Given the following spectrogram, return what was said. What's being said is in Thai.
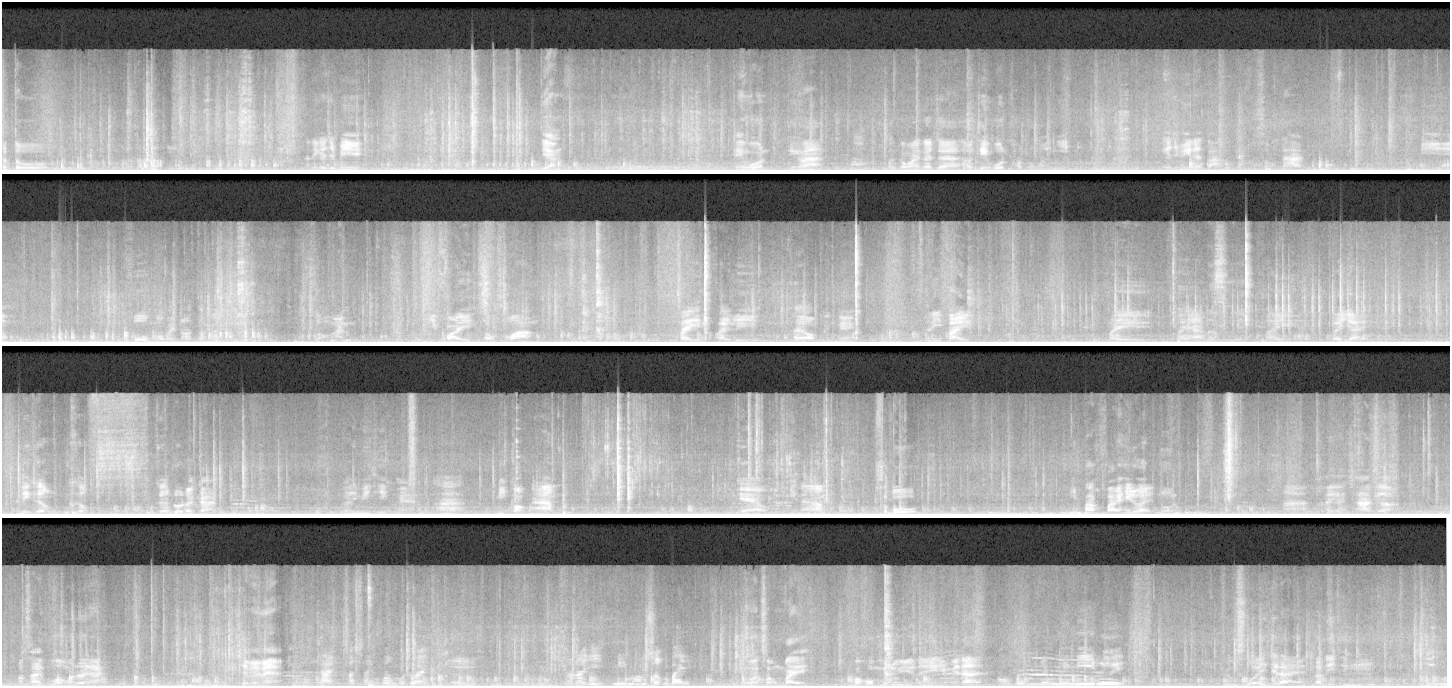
ประตู อันนี้ก็จะมีเตียง เตียงบน เตียงล่างคนกลางก็จะเอาเตียงบนพับลงมาอย่างนี้ ก็จะมีหน้าต่างสองด้าน มีโบกเอาไว้นอนตอนกลางคืนสองอัน มีไฟสองสว่าง ไฟไฟหลีไฟออกแดงๆอันนี้ไฟ ไฟ ไฟอ่านหนังสือ ไฟ ไฟใหญ่ นนี้เครื่องเครื่องเครื่องดูดอากาศแล้วนี่มีที่แขวนผ้ามีก๊อกน้ำแก้วมีน้ำสบู่มีปลั๊กไฟให้ด้วยนู่น อ่าใครอยากชาร์จก็เอาสายพ่วงมาด้วยนะ ใช่ไหมแม่ใช่อาศัยพ่วงมาด้วยเอออะไรอีกมีหมอนสองใบประมาณสองใบเพราะผมไม่รู้อยู่ไหนยังไม่ได้เลยโอ้ผมยังไม่มีเลยวิวสวยใช่ได้นะตอนนี้ถึงถึง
